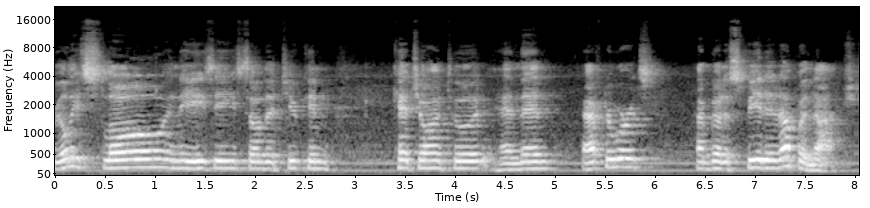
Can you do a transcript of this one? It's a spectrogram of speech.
really slow and easy so that you can catch on to it and then afterwards I'm going to speed it up a notch.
